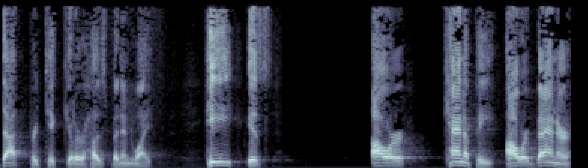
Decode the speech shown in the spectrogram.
that particular husband and wife. He is our canopy, our banner.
